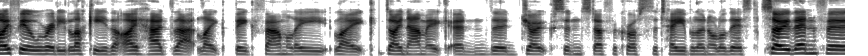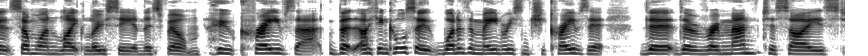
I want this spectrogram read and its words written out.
I feel really lucky that I had that like big family like dynamic and the jokes and stuff across the table and all of this. So then for someone like Lucy in this film who craves that, but I think also one of the main reasons she craves it, the the romanticized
